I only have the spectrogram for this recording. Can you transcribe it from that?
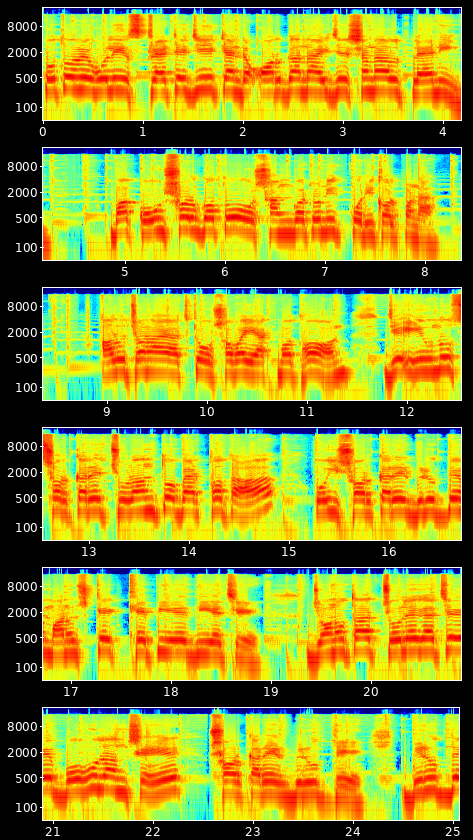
প্রথমে বলি স্ট্র্যাটেজিক অ্যান্ড অর্গানাইজেশনাল প্ল্যানিং বা কৌশলগত ও সাংগঠনিক পরিকল্পনা। আলোচনায় আজকেও সবাই একমত হন যে ইউনুস সরকারের চূড়ান্ত ব্যর্থতা ওই সরকারের বিরুদ্ধে মানুষকে খেপিয়ে দিয়েছে। জনতা চলে গেছে বহুলাংশে সরকারের বিরুদ্ধে। বিরুদ্ধে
